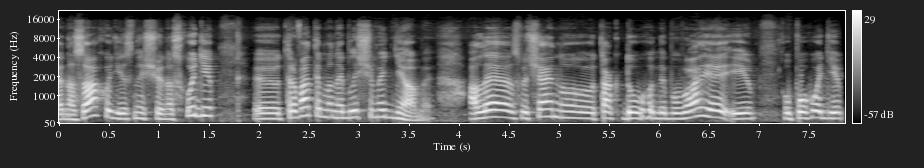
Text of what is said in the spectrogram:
е, на заході, з нижчою на сході, е, триватиме найближчими днями. Але, звичайно, так довго не буває, і у погоді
